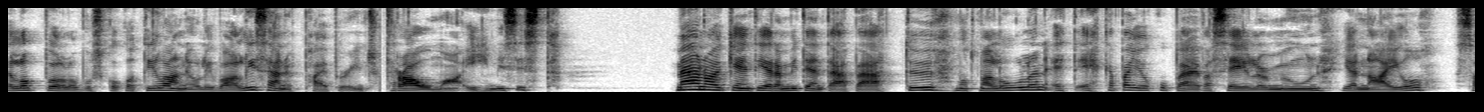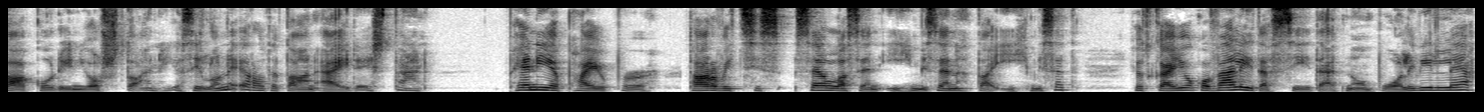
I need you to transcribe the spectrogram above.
ja loppujen lopuksi koko tilanne oli vaan lisännyt Piperin traumaa ihmisistä. Mä en oikein tiedä, miten tämä päättyy, mutta mä luulen, että ehkäpä joku päivä Sailor Moon ja Nile saa kodin jostain, ja silloin ne erotetaan äideistään. Penny Piper tarvitsis sellaisen ihmisen tai ihmiset, jotka ei joko välitä siitä, että ne on puolivillejä,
